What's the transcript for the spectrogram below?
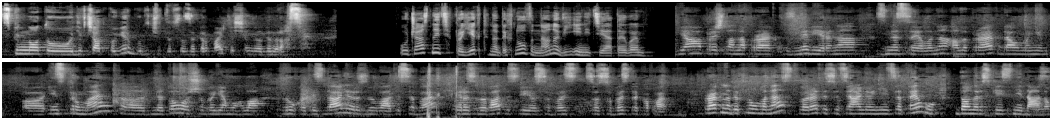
спільноту дівчат повір буде чути все Закарпаття ще не один раз. Учасниць проєкт надихнув на нові ініціативи. Я прийшла на проект зневірена, знесилена, але проект дав мені інструмент е, для того, щоб я могла рухатись далі, розвивати себе і розвивати свій особист, особисте КП. Проект надихнув мене створити соціальну ініціативу Донорський сніданок.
